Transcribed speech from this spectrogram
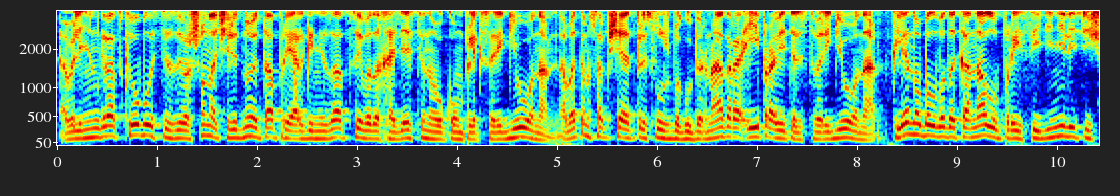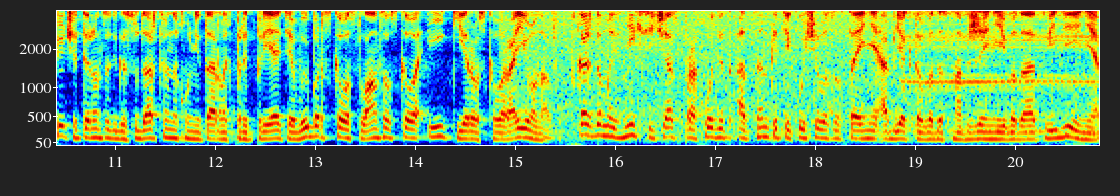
В Ленинградской области завершен очередной этап реорганизации водохозяйственного комплекса региона. Об этом сообщает пресс-служба губернатора и правительства региона. К Леноблводоканалу присоединились еще 14 государственных унитарных предприятий Выборгского, Сланцевского и Кировского районов. В каждом из них сейчас проходит оценка текущего состояния объектов водоснабжения и водоотведения.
